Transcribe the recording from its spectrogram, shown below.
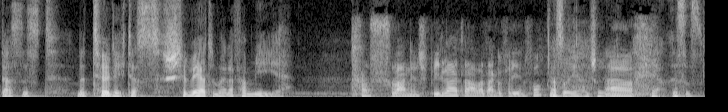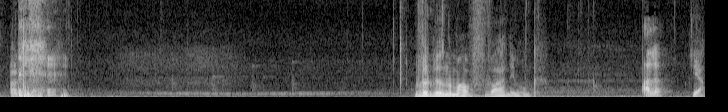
Das ist natürlich das Schwert meiner Familie. Das waren den Spielleiter, aber danke für die Info. Achso, ja, Entschuldigung. Ah. Ja, ist es. Okay. Würfel bitte nochmal auf Wahrnehmung. Alle? Ja.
